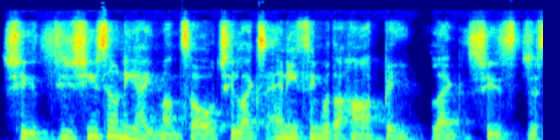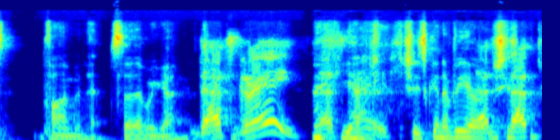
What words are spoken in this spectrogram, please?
She she's only eight months old. She likes anything with a heartbeat. Like she's just fine with it. So there we go. That's great. That's yeah, great. she's going to be That's- she's that-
